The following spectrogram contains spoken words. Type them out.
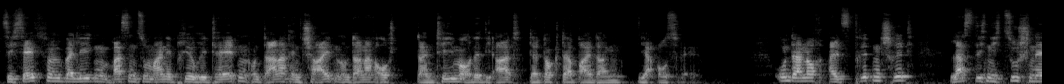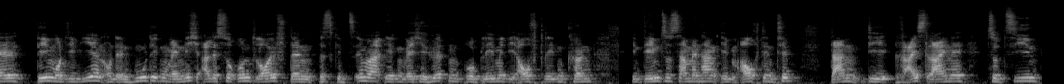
sich selbst mal überlegen, was sind so meine Prioritäten und danach entscheiden und danach auch dein Thema oder die Art der Doktorarbeit dann ja auswählen. Und dann noch als dritten Schritt, Lass dich nicht zu schnell demotivieren und entmutigen, wenn nicht alles so rund läuft, denn es gibt immer irgendwelche Hürden, Probleme, die auftreten können. In dem Zusammenhang eben auch den Tipp, dann die Reißleine zu ziehen,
